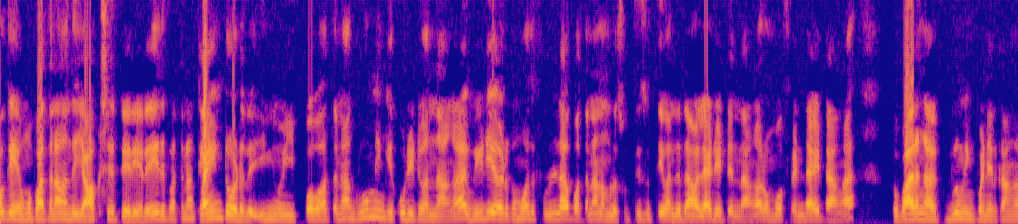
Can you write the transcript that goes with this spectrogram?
ஓகே இவங்க பார்த்தோன்னா வந்து யாக்ஷர் தெரியரு இது பார்த்தோன்னா கிளைண்ட்டோடது இங்கே இப்போ பார்த்தோன்னா க்ரூமிங்க்கு கூட்டிட்டு வந்தாங்க. வீடியோ எடுக்கும் போது ஃபுல்லாக பார்த்தோன்னா நம்மளை சுற்றி சுற்றி வந்து தான் விளையாடிட்டு இருந்தாங்க. ரொம்ப ஃப்ரெண்ட் ஆகிட்டாங்க ஸோ பாருங்க க்ரூமிங் பண்ணியிருக்காங்க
